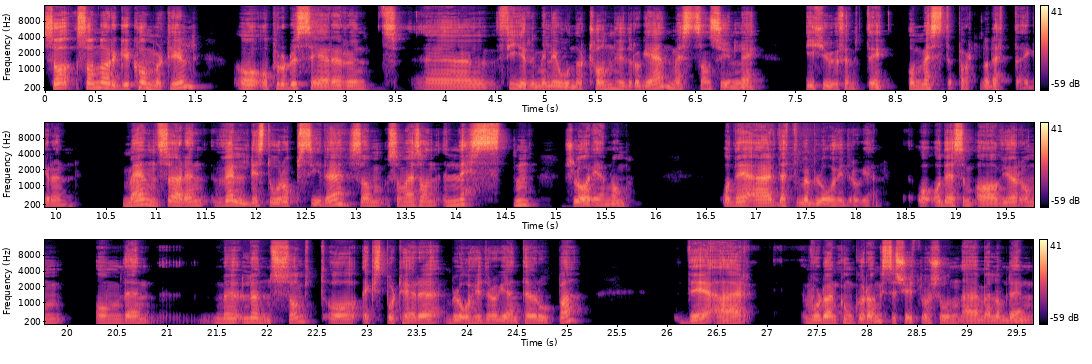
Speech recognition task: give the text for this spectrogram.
Så, så Norge kommer til å, å produsere rundt eh, 4 millioner tonn hydrogen, mest sannsynlig, i 2050. Og mesteparten av dette er grønn. Men så er det en veldig stor oppside som, som er sånn nesten slår igjennom. og det er dette med blå hydrogen. Og, og det som avgjør om, om det er lønnsomt å eksportere blå hydrogen til Europa, det er hvordan konkurransesituasjonen er mellom den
